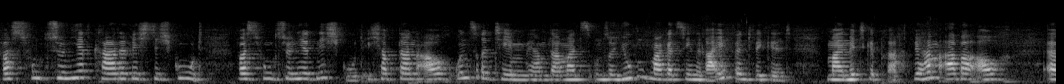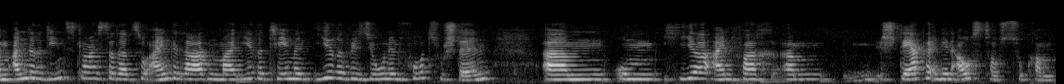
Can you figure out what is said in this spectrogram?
was funktioniert gerade richtig gut, was funktioniert nicht gut. Ich habe dann auch unsere Themen, wir haben damals unser Jugendmagazin Reif entwickelt, mal mitgebracht. Wir haben aber auch ähm, andere Dienstleister dazu eingeladen, mal ihre Themen, ihre Visionen vorzustellen, ähm, um hier einfach ähm, stärker in den Austausch zu kommen.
